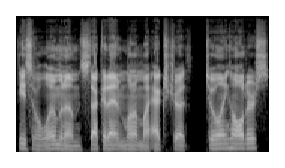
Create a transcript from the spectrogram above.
piece of aluminum, stuck it in one of my extra tooling holders,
